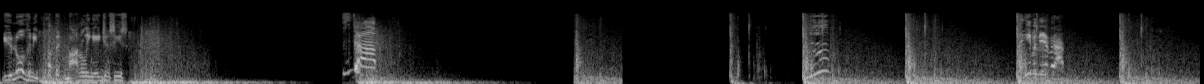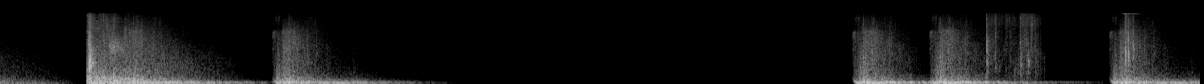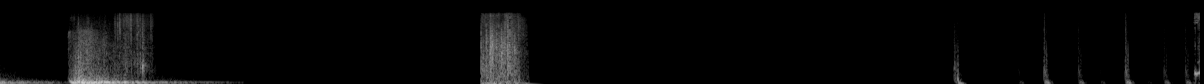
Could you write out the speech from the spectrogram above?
Do you know of any puppet modeling agencies? Stop! Even near that!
